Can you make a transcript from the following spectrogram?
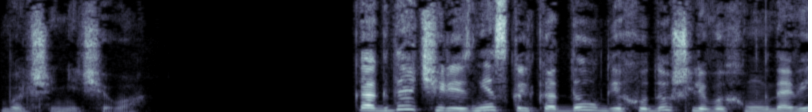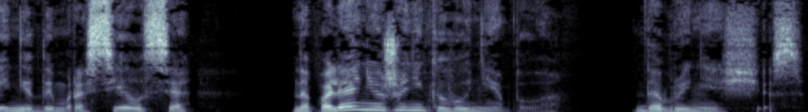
больше ничего. Когда через несколько долгих удушливых мгновений дым рассеялся, на поляне уже никого не было. Добрый исчез.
